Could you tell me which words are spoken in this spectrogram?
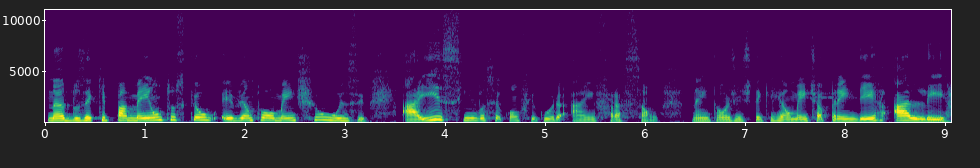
né, dos equipamentos que eu eventualmente use. Aí sim você configura a infração. Né? Então a gente tem que realmente aprender a ler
